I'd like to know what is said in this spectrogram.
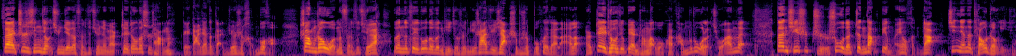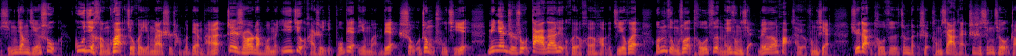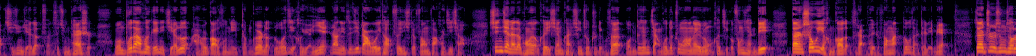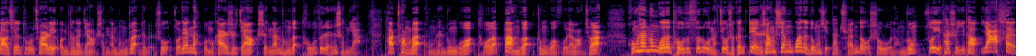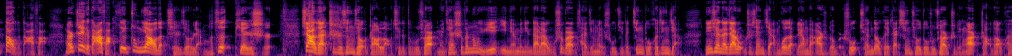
在知识星球群杰的粉丝群里面，这周的市场呢，给大家的感觉是很不好。上周我们粉丝群啊问的最多的问题就是泥沙俱下是不是不会再来了，而这周就变成了我快扛不住了，求安慰。但其实指数的震荡并没有很大，今年的调整已经行将结束。估计很快就会迎来市场的变盘，这时候呢，我们依旧还是以不变应万变，守正出奇。明年指数大概率会有很好的机会。我们总说投资没风险，没文化才有风险。学点投资的真本事，从下载知识星球找齐俊杰的粉丝群开始。我们不但会给你结论，还会告诉你整个的逻辑和原因，让你自己掌握一套分析的方法和技巧。新进来的朋友可以先看《星球置顶三》，我们之前讲过的重要内容和几个风险低但收益很高的资产配置方案都在这里面。在知识星球老齐的读书圈里，我们正在讲沈南鹏传这本书。昨天呢，我们开始讲沈南鹏的投资人生涯。他创办红杉中国，投了半个中国互联网圈。红杉中国的投资思路呢，就是跟电商相关的东西，他全都收入囊中。所以它是一套压赛道的打法。而这个打法最重要的，其实就是两个字：天时。下载知识星球，找老齐的读书圈，每天十分钟语音，一年为您带来五十本财经类书籍的精读和精讲。您现在加入之前讲过的两百二十多本书，全都可以在星球读书圈置顶二找到快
